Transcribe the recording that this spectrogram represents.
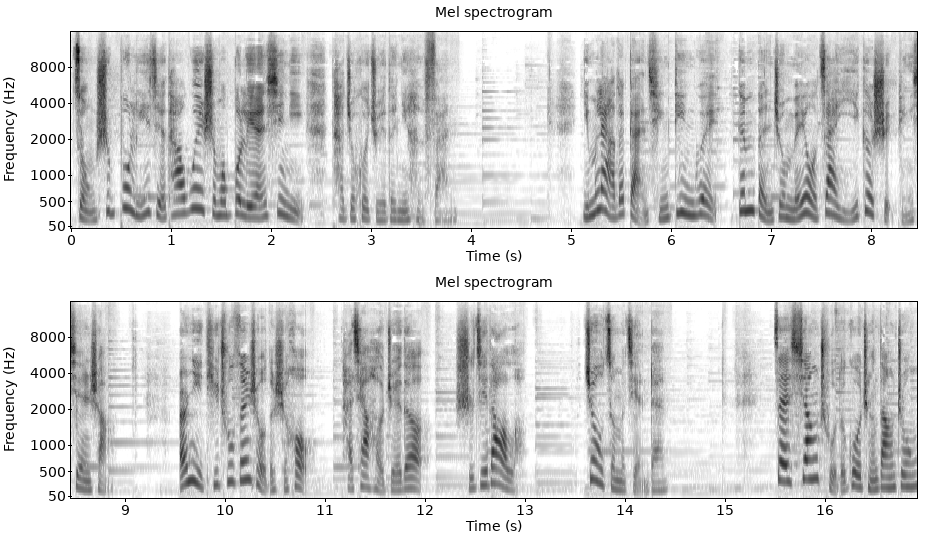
总是不理解他为什么不联系你，他就会觉得你很烦。你们俩的感情定位根本就没有在一个水平线上，而你提出分手的时候，他恰好觉得时机到了，就这么简单。在相处的过程当中，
